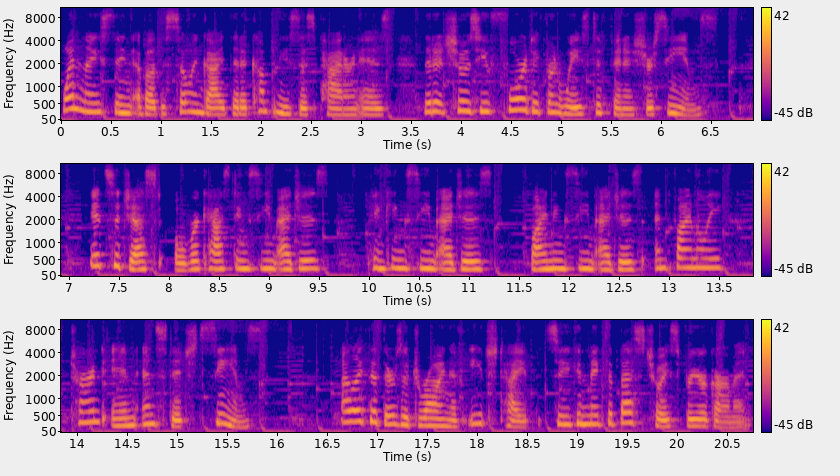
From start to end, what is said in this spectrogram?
One nice thing about the sewing guide that accompanies this pattern is that it shows you four different ways to finish your seams. It suggests overcasting seam edges, pinking seam edges, binding seam edges, and finally, turned in and stitched seams. I like that there's a drawing of each type so you can make the best choice for your garment.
